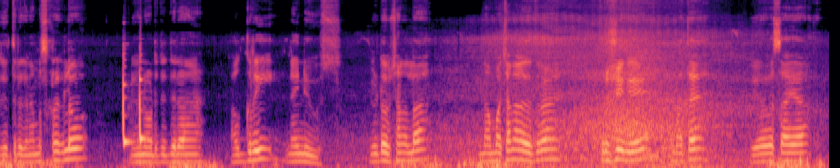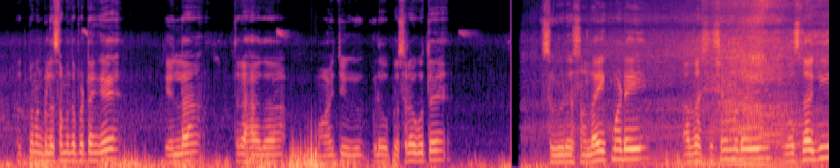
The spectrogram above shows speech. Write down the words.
ರೈತರಿಗೆ ನಮಸ್ಕಾರಗಳು. ನೀವು ನೋಡ್ತಿದ್ದೀರಾ ಅಗ್ರಿ ನೈ ನ್ಯೂಸ್ ಯೂಟ್ಯೂಬ್ ಚಾನಲ. ನಮ್ಮ ಚಾನಲ್ ಹತ್ರ ಕೃಷಿಗೆ ಮತ್ತು ವ್ಯವಸಾಯ ಉತ್ಪನ್ನಗಳ ಸಂಬಂಧಪಟ್ಟಂಗೆ ಎಲ್ಲ ತರಹದ ಮಾಹಿತಿಗಳು ಪ್ರಸಾರವಾಗುತ್ತೆ ಸೊ ವೀಡಿಯೋಸ್ನ ಲೈಕ್ ಮಾಡಿ, ಅದರ ಶೇರ್ ಮಾಡಿ, ಹೊಸದಾಗಿ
